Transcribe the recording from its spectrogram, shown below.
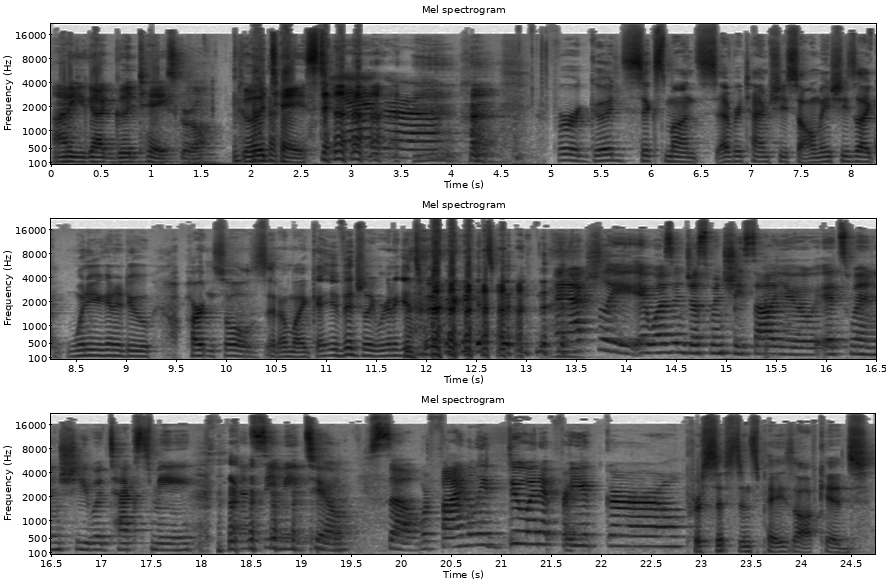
Anna, you got good taste, girl. Good taste. Yeah, girl. For a good six months, every time she saw me, she's like, "When are you gonna do Heart and Souls?" And I'm like, "Eventually, we're gonna get to it." We're gonna get to it. and actually, it wasn't just when she saw you, it's when she would text me and see me too. So we're finally doing it for you, girl. Persistence pays off, kids.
